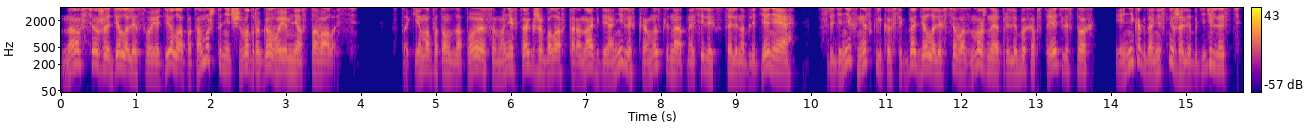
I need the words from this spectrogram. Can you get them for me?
но всё же делали своё дело, потому что ничего другого им не оставалось. С таким опытом за поясом у них также была сторона, где они легкомысленно относились к цели наблюдения. Среди них несколько всегда делали всё возможное при любых обстоятельствах и никогда не снижали бдительность,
